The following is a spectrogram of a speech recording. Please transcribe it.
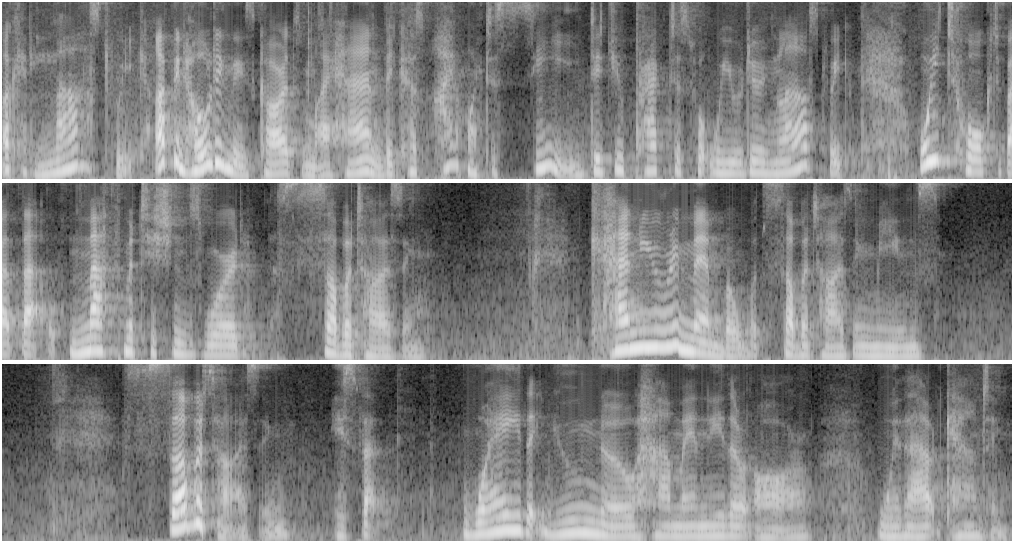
Okay, last week, I've been holding these cards in my hand because I want to see, did you practice what we were doing last week? We talked about that mathematician's word, subitizing. Can you remember what subitizing means? Subitizing is that way that you know how many there are without counting.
